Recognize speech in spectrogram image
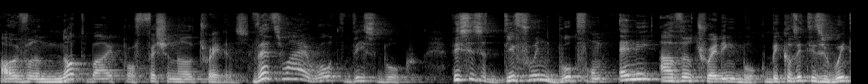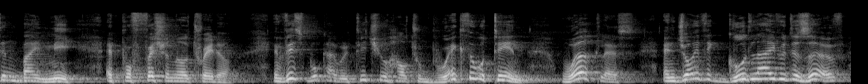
however not by professional traders. That's why I wrote this book. This is a different book from any other trading book because it is written by me, a professional trader. In this book, I will teach you how to break the routine, work less, enjoy the good life you deserve,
